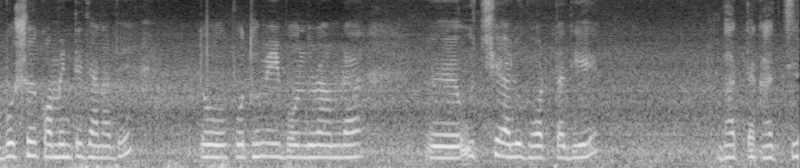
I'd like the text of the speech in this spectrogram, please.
অবশ্যই কমেন্টে জানাবে। তো প্রথমেই বন্ধুরা আমরা উচ্ছে আলু ভর্তা দিয়ে ভাতটা খাচ্ছি।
